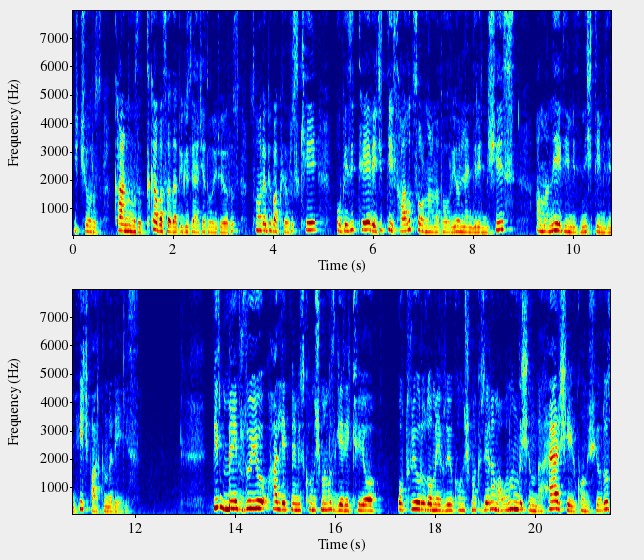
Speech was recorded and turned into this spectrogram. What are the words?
içiyoruz. Karnımızı tıka basa da bir güzelce doyuruyoruz. Sonra bir bakıyoruz ki obeziteye ve ciddi sağlık sorunlarına doğru yönlendirilmişiz. Ama ne yediğimizin, içtiğimizin hiç farkında değiliz. Bir mevzuyu halletmemiz, konuşmamız gerekiyor. Oturuyoruz o mevzuyu konuşmak üzere ama onun dışında her şeyi konuşuyoruz.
